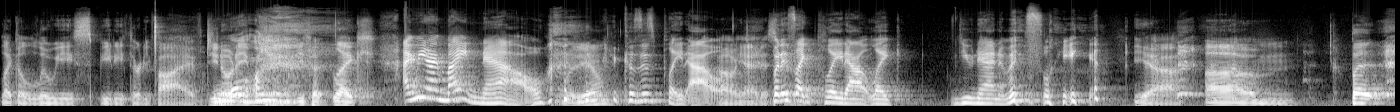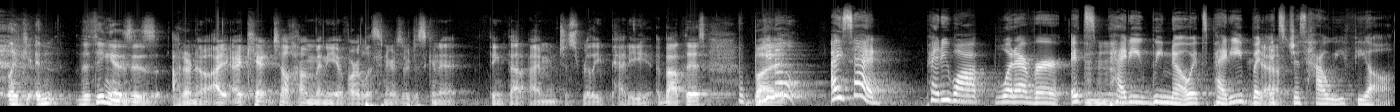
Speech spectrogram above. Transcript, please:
like a Louis Speedy Thirty Five. Do you know what I mean? Because like, I mean, I might now. would you? Because it's played out. Oh, yeah, it is But it's like played out like unanimously. Yeah. Um, but like, and the thing is, is I don't know. I, I can't tell how many of our listeners are just gonna think that I'm just really petty about this. But you know, I said petty wop, whatever. It's petty. We know it's petty, but Mm-hmm. Yeah. it's just how we feel.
